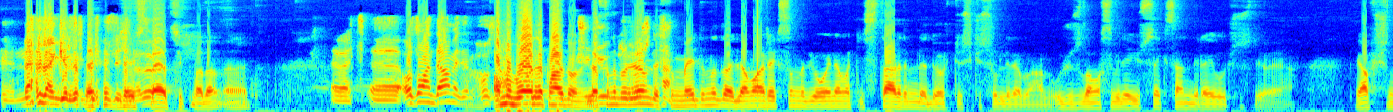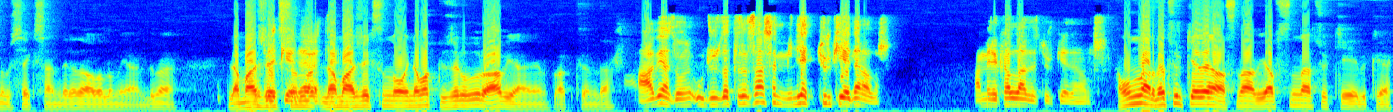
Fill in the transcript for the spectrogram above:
Nereden girdim 5 PlayStation'a değil mi? saat çıkmadan evet. Evet. eee, o zaman devam edelim. O zaman Ama bu arada pardon Üçüncü lafını bölüyorum da şu Maiden'ı da Lamar Jackson'la bir oynamak isterdim de 400 küsur lira be abi. Ucuzlaması bile 180 liraya ucuzluyor ya. Yap şunu bir 80 lira da alalım yani değil mi? Lamar Jackson'la evet. Lamar Jackson'la oynamak güzel olur abi yani baktığında. Abi yaz onu ucuzlatılırsa millet Türkiye'den alır. Amerikalılar da Türkiye'den alır. Onlar da Türkiye'den alsın abi. Yapsınlar Türkiye'ye bir kıyak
